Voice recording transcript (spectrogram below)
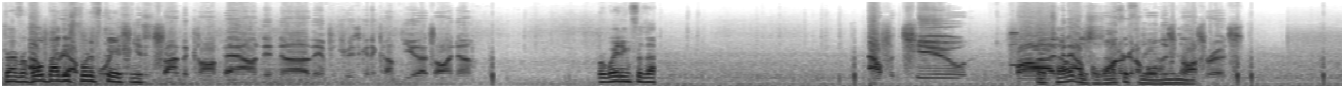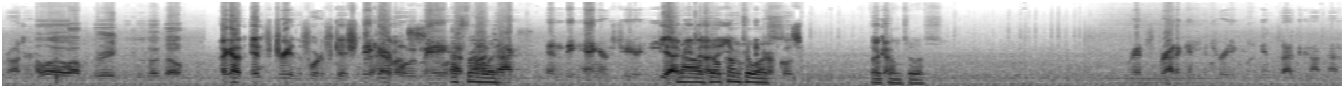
Driver, hold Alpha by three, these Alpha four, fortifications. Get inside the compound, and uh, the infantry is going to come to you. That's all I know. We're waiting for them. Alpha 2, 5, Hotel, and Alpha 1 Alpha are going to hold this the map. crossroads. Roger. Hello, Alpha 3. This is Hotel. I got infantry in the fortification. Be careful, with me. That's have friendly. contacts in the hangars to your east. Yeah, I No, mean, uh, they'll you come to us. They'll Okay. come to us. We have sporadic infantry inside the compound.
